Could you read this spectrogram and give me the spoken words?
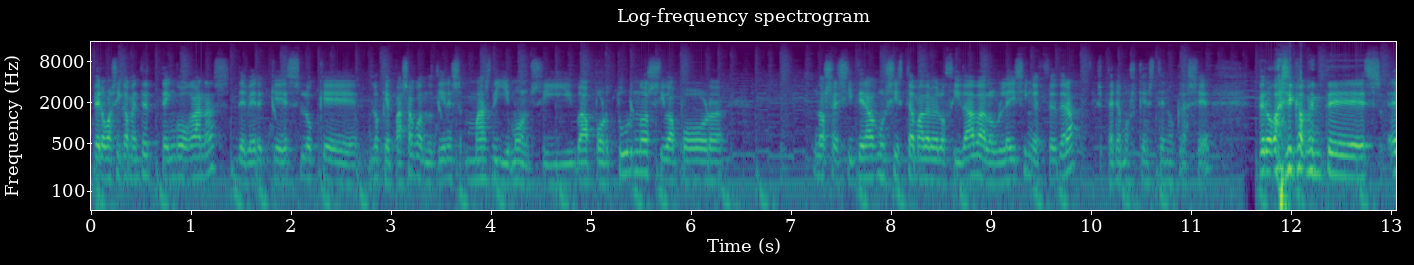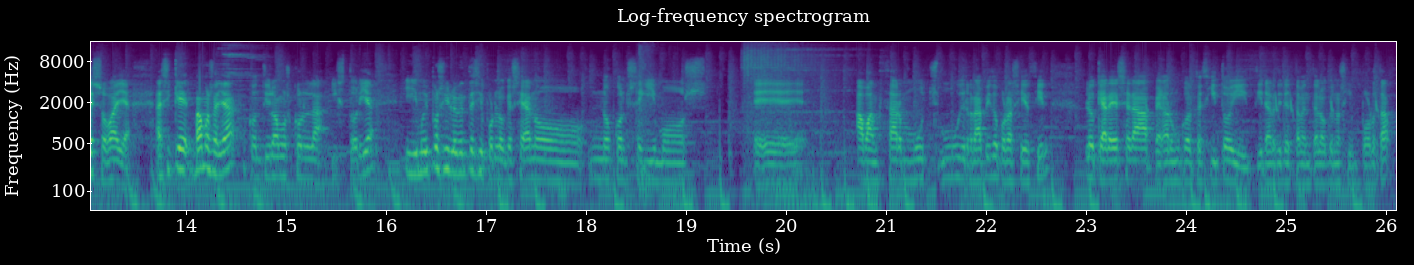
pero básicamente tengo ganas de ver qué es lo que, lo que pasa cuando tienes más Digimon. Si va por turnos, si va por... No sé, si tiene algún sistema de velocidad a lo Blazing, etcétera. Esperemos que este no crashe. Pero básicamente es eso, vaya. Así que vamos allá, continuamos con la historia. Y muy posiblemente si por lo que sea no, no conseguimos eh, avanzar muy, muy rápido, por así decir, lo que haré será pegar un cortecito y tirar directamente a lo que nos importa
